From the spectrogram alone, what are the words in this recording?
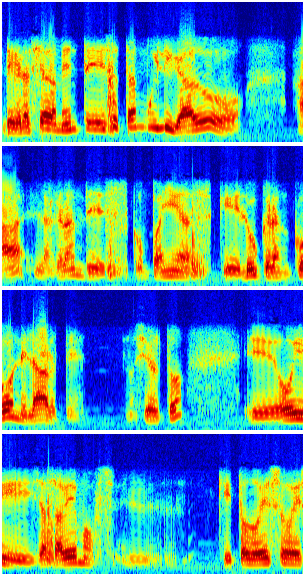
desgraciadamente eso está muy ligado a las grandes compañías que lucran con el arte, ¿no es cierto? Eh, hoy ya sabemos que todo eso es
